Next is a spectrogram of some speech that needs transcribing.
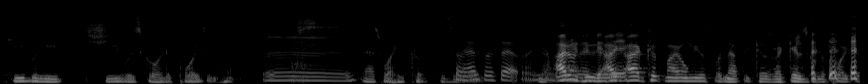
he believed she was going to poison him. Mm. That's why he cooked. his So own That's what's up. Like, No, I don't gonna do that. this? I, I cook my own meals, but not because Raquel's going to poison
